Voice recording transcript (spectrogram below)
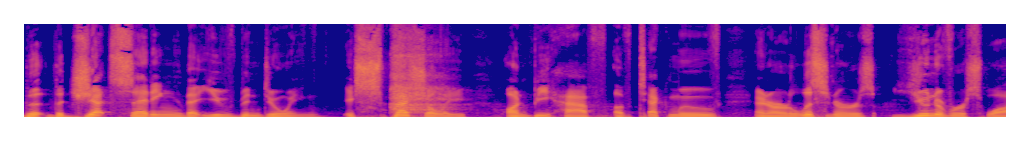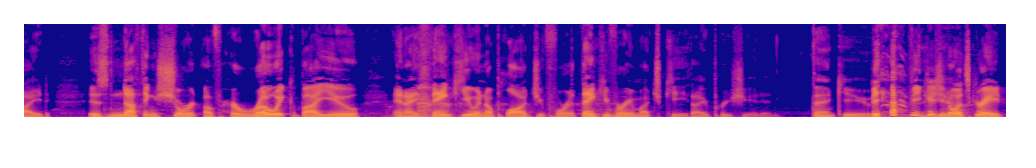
the the jet setting that you've been doing, especially on behalf of Tech Move and our listeners universe wide, is nothing short of heroic by you. And I thank you and applaud you for it. Thank you very much, Keith. I appreciate it. Thank you. because Thank you know what's great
